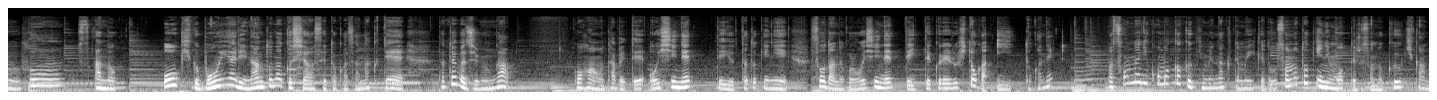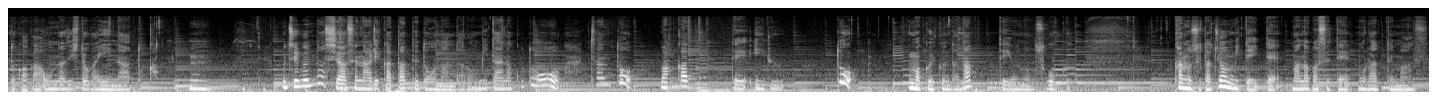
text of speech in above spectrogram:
うん、ふんあの大きくぼんやりなんとなく幸せとかじゃなくて例えば自分がご飯を食べて美味しいねって言った時にそうだねこれ美味しいねって言ってくれる人がいいとかね、まあ、そんなに細かく決めなくてもいいけどその時に持ってるその空気感とかが同じ人がいいなとか、うん、自分の幸せなあり方ってどうなんだろうみたいなことをちゃんと分かっているとうまくいくんだなっていうのをすごく彼女たちを見ていて学ばせてもらってます。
